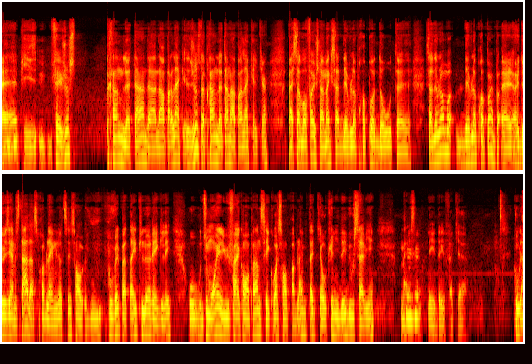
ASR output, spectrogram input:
Euh, mm-hmm. Puis fait juste prendre le temps d'en parler, juste de prendre le temps d'en parler à quelqu'un, ben ça va faire justement que ça ne développera pas d'autres, euh, ça développera, développera pas euh, un, deuxième stade à ce problème-là. Vous pouvez peut-être le régler ou, du moins lui faire comprendre c'est quoi son problème. Peut-être qu'il n'a aucune idée d'où ça vient, mais ça va l'aider. Fait que Cool.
